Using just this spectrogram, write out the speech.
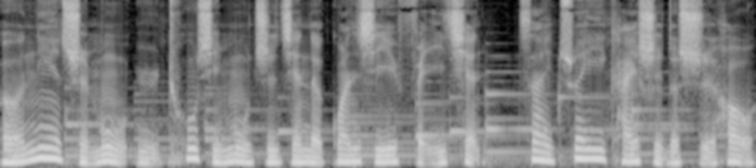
而啮齿目与兔形目之间的关系匪浅。在最一开始的时候，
